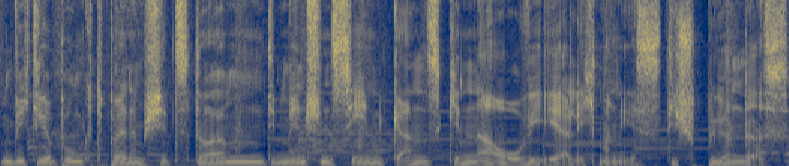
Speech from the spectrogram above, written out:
wichtiger Punkt bei einem Shitstorm. Die Menschen sehen ganz genau, wie ehrlich man ist. Die spüren das.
